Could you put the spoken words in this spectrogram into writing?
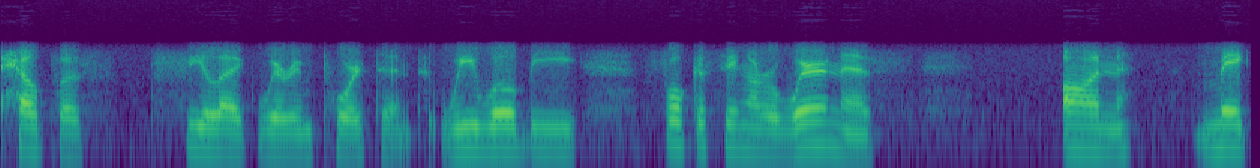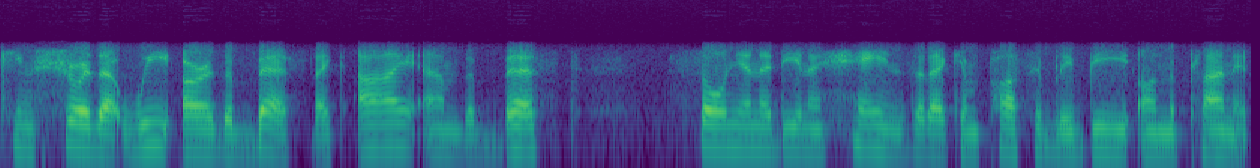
help us feel like we're important. We will be focusing our awareness on making sure that we are the best. Like I am the best Sonia Nadina Haynes that I can possibly be on the planet.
